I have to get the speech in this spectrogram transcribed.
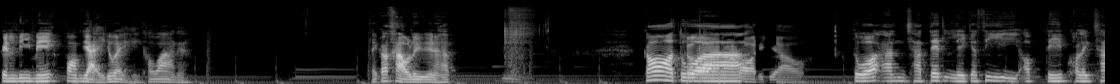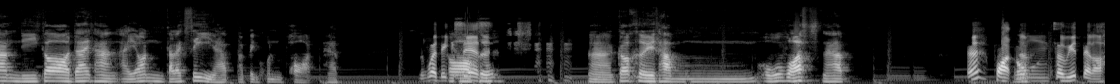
เป็นรีเมคฟอร์มใหญ่ด้วยเห็นเขาว่านะ แต่ก็ข่าวลือนะครับ ก็ตัวรออีกยาว ตัว Uncharted Legacy of Thief Collection นี้ก็ได้ทาง Ion Galaxy นะครับ มาเป็นคนพอร์ตนะครับนึกว่าดิกก็เซสเคยอ่า ก็เคยทำ Overwatch นะครับเอ๊ะพอร์ตลงสวิตเหรอ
